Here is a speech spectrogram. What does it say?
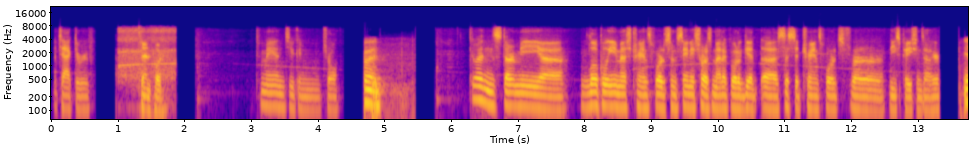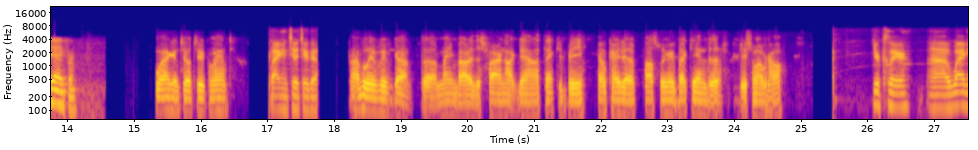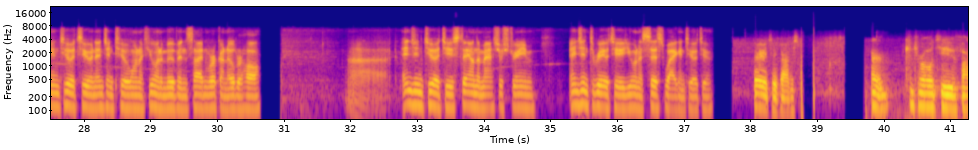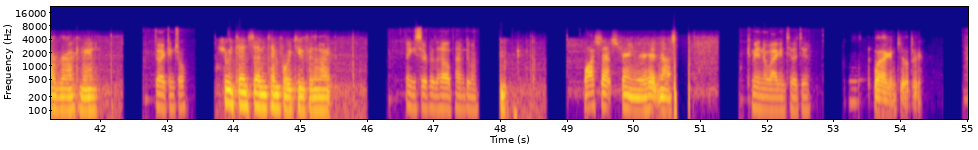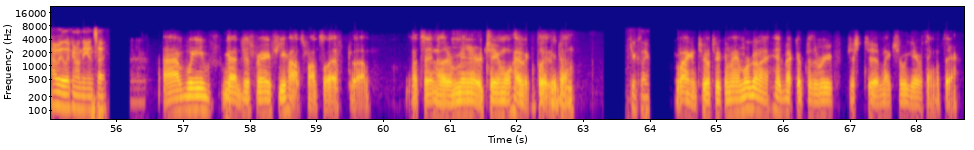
attack the roof? 10 4. Command to control. Go ahead. Go ahead and start me uh, local EMS transports from Sandy Shores Medical to get uh, assisted transports for these patients out here. Yeah, affirm. Wagon 202 command. Wagon 202, go. I believe we've got the main body of this fire knocked down. I think it'd be okay to possibly move back in to do some overhaul. You're clear. Uh, wagon 202 and engine 201 if you want to move inside and work on overhaul. Uh, engine 202, stay on the master stream. Engine 302, you want to assist wagon 202. 302 copies. Or control to Fireground Command. Do I control? Should be 10 7, 10 42 for the night. Thank you, sir, for the help. Have a good one. Watch that stream. You're hitting us. Command to wagon 202. Wagon 202. How are we looking on the inside? Uh, we've got just very few hot spots left. Um, I'd say another minute or two and we'll have it completely done. You're clear. Wagon 202 command, we're going to head back up to the roof just to make sure we get everything up there.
